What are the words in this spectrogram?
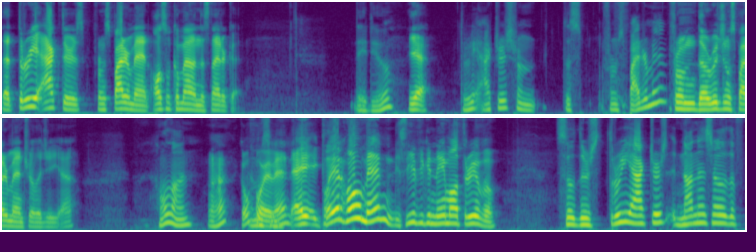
that three actors from Spider Man also come out in the Snyder cut. They do Yeah, three actors from the s- from Spider-Man. from the original Spider Man trilogy. Yeah. Hold on. Uh huh. Go Let for it, see. man. Hey, play at home, man. See if you can name all three of them. So there's three actors, not necessarily the f-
